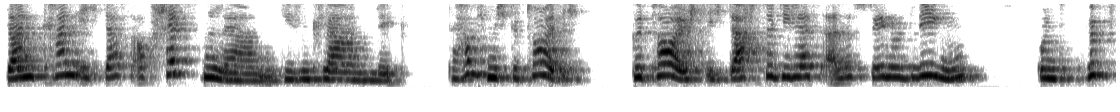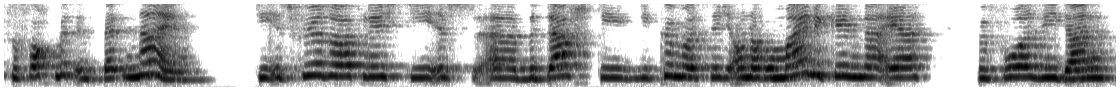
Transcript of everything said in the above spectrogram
dann kann ich das auch schätzen lernen, diesen klaren Blick. Da habe ich mich getäuscht. Ich, getäuscht. Ich dachte, die lässt alles stehen und liegen und hüpft sofort mit ins Bett. Nein, die ist fürsorglich, die ist äh, bedacht, die, die kümmert sich auch noch um meine Kinder erst, bevor sie dann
